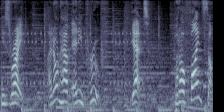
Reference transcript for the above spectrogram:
He's right. I don't have any proof. Yet. But I'll find some.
